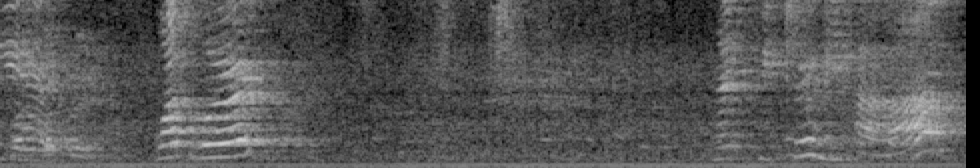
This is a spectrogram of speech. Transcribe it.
here. What word? Next picture we have.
